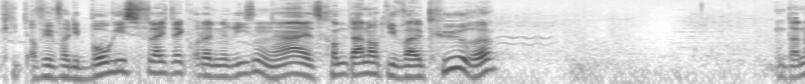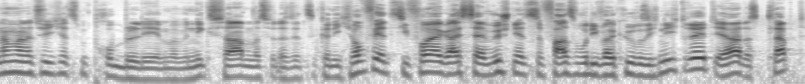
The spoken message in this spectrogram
kriegt auf jeden Fall die Bogies vielleicht weg oder den Riesen. Ja, jetzt kommt da noch die Valkyre. Und dann haben wir natürlich jetzt ein Problem, weil wir nichts haben, was wir da setzen können. Ich hoffe jetzt, die Feuergeister erwischen jetzt eine Phase, wo die Valkyre sich nicht dreht. Ja, das klappt.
